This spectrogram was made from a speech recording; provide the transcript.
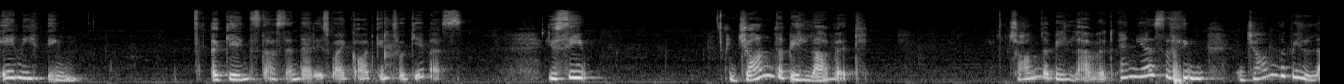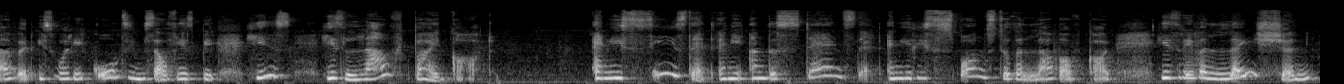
anything against us, and that is why God can forgive us. You see, John the Beloved, John the Beloved, and here's the thing John the Beloved is what he calls himself. He's, he's, he's loved by God. And he sees that and he understands that and he responds to the love of God. His revelation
